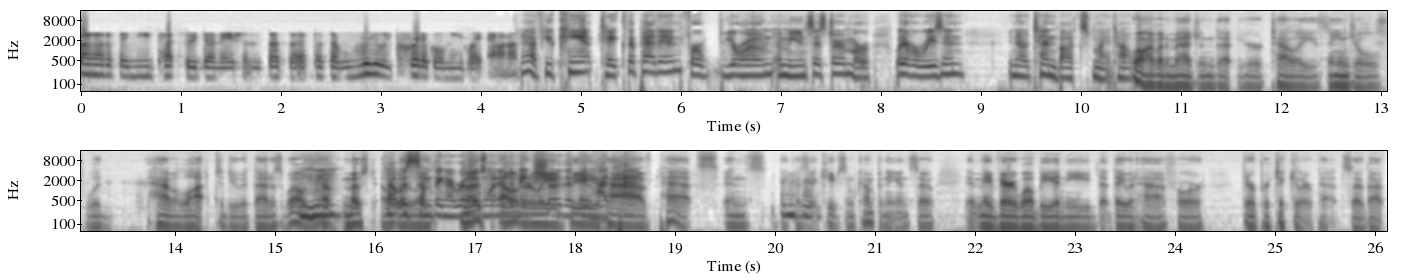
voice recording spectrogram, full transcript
Find out if they need pet food donations. That's a that's a really critical need right now in our. Yeah, if you can't take the pet in for your own immune system or whatever reason, you know, 10 bucks might help. Well, I would imagine that your Tally's Angels would have a lot to do with that as well. You have most elderly, Mm-hmm. That was something I really wanted to make sure that they do had pet- have pets, and s- because it keeps them company, and so it may very well be a need that they would have for their particular pet. So that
